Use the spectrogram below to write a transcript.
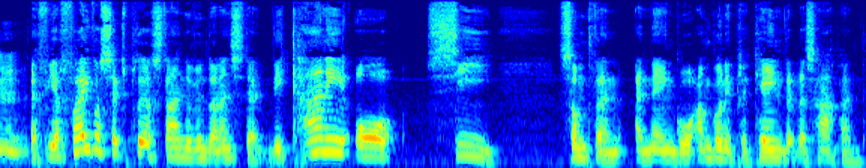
Mm. If your five or six players stand around an incident, they can't all see something and then go, I'm going to pretend that this happened.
